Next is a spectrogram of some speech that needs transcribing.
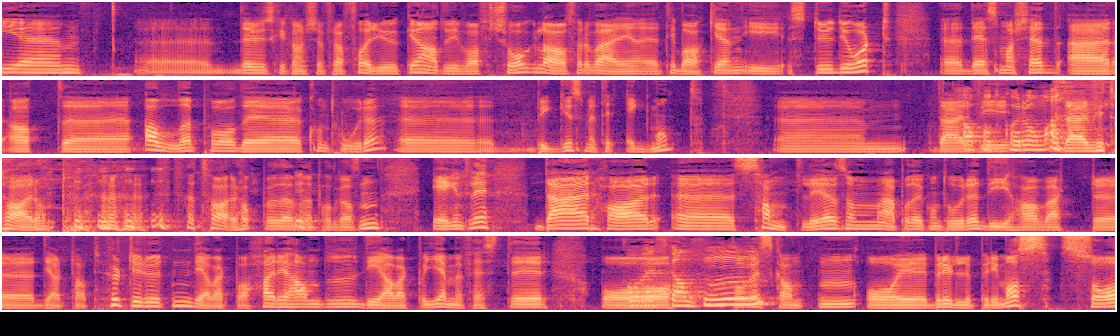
Dere husker kanskje fra forrige uke at vi var så glade for å være tilbake igjen i studioet vårt. Eh, det som har skjedd, er at eh, alle på det kontoret, eh, bygget som heter Eggmont eh, der vi. Der vi tar opp, tar opp denne podkasten. Egentlig. Der har uh, samtlige som er på det kontoret, de har vært uh, De har tatt Hurtigruten, de har vært på harryhandel, de har vært på hjemmefester og På vestkanten. på vestkanten og i brylluper i Moss. Så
